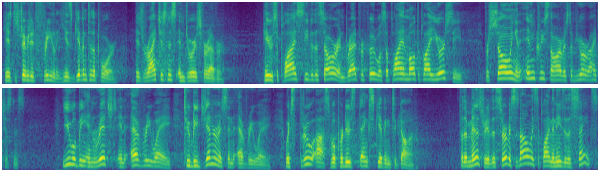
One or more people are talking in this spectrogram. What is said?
He has distributed freely, He has given to the poor, His righteousness endures forever. He who supplies seed to the sower and bread for food will supply and multiply your seed for sowing and increase the harvest of your righteousness. You will be enriched in every way, to be generous in every way, which through us will produce thanksgiving to God. For the ministry of this service is not only supplying the needs of the saints,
